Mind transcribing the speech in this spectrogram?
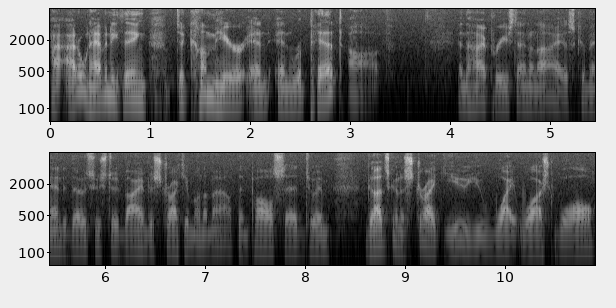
I, I don't have anything to come here and, and repent of. And the high priest Ananias commanded those who stood by him to strike him on the mouth. And Paul said to him, God's going to strike you, you whitewashed wall.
